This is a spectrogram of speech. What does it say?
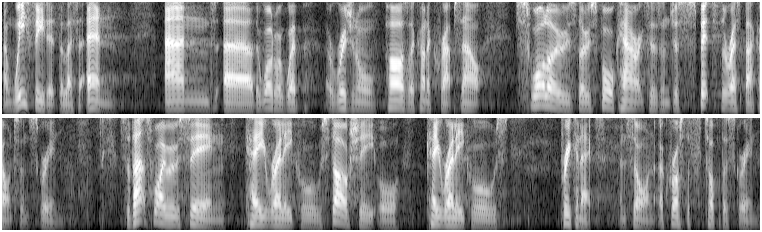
and we feed it the letter N. And uh, the World Wide Web original parser kind of craps out, swallows those four characters, and just spits the rest back onto the screen. So that's why we were seeing krel equals style sheet or krel equals preconnect and so on across the top of the screen.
